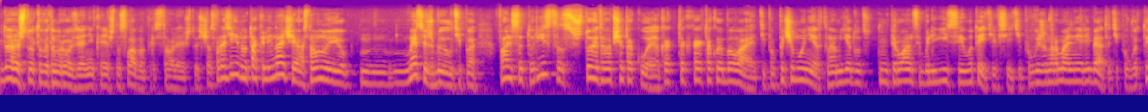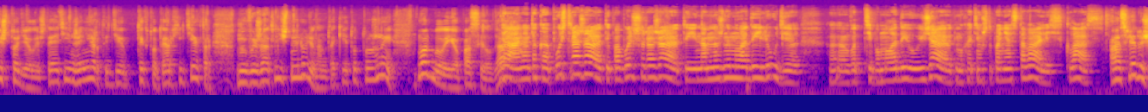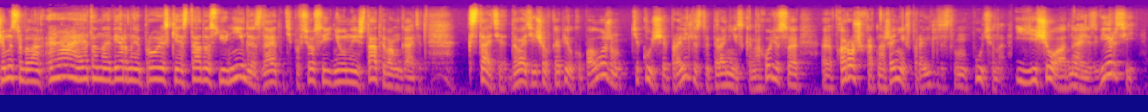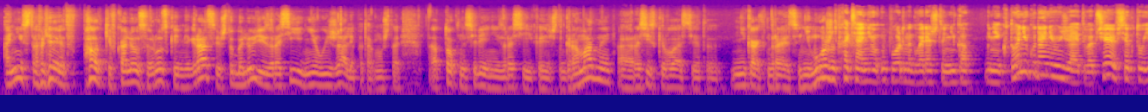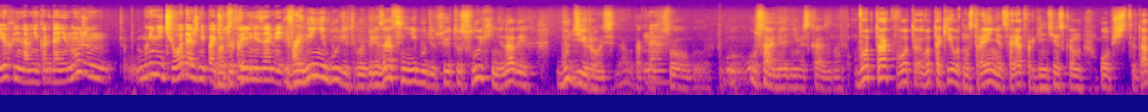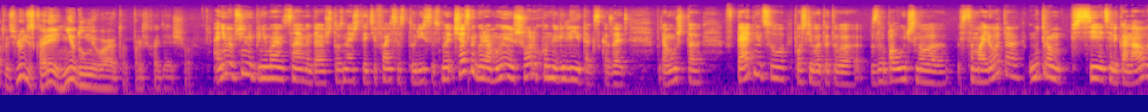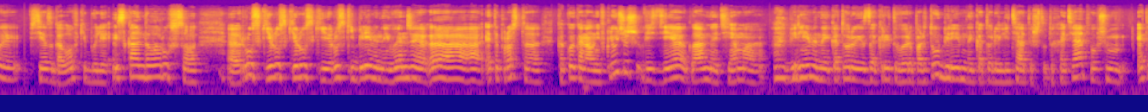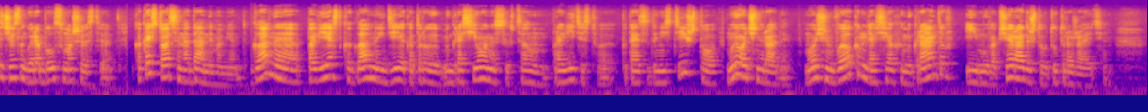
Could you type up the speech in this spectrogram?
Да, что-то в этом роде. Они, конечно, слабо представляют, что сейчас в России, но так или иначе, основной ее месседж был, типа, фальса туристов, что это вообще такое? Как, так, как такое бывает? Типа, почему нет? К нам едут перуанцы, боливийцы и вот эти все. Типа, вы же нормальные ребята. Типа, вот ты что делаешь? Ты IT-инженер, ты, ты кто? Ты архитектор? Ну, вы же отличные люди, нам такие тут нужны. Вот был ее посыл, да? Да, она такая, пусть рожают, и побольше рожают, и нам нужны молодые люди. Э, вот, типа, молодые уезжают, мы хотим, чтобы они оставались. Класс. А следующая мысль была, а, это, наверное, происки статус Юнидес, да, это, типа, все Соединенные Штаты вам гатят. Кстати, давайте еще в копилку положим. Текущее правительство пиранистское находится э, в хороших отношениях с правительством Путина. И еще одна из версий, они вставляют в палки в колеса русской миграции, чтобы люди из России не уезжали, потому что отток населения из России, конечно, громадный. А российской власти это никак нравится не может. Хотя они упорно говорят, что никак, никто никуда не уезжает. И вообще все, кто уехали, нам никогда не нужен. Мы ничего даже не ну, почувствовали, не заметили. И войны не будет, и мобилизации не будет. Все это слухи, не надо их будировать, да, вот такое да. слово было, усами одними сказано. Вот так вот, вот такие вот настроения царят в аргентинском обществе, да, то есть люди скорее недоумевают от происходящего. Они вообще не понимают сами, да, что значит эти фальсос туристов. Но, честно говоря, мы шороху навели, так сказать, потому что в пятницу, после вот этого злополучного самолета, утром все телеканалы, все заголовки были «Из скандала Руссо», э, «Русский, русский, русский, русский беременный, ВНЖ», а -а -а. это просто какой канал не включишь, везде главная тема беременные, которые закрыты в аэропорту, беременные, которые летят и что-то хотят. В общем, это, честно говоря, было сумасшествие. Какая ситуация на данный момент? Главное повестка, главная идея, которую Миграсионес и в целом правительство пытается донести, что мы очень рады. Мы очень welcome для всех иммигрантов, и мы вообще рады, что вы тут рожаете.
